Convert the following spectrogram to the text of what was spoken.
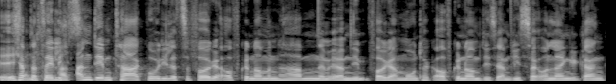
Ich habe tatsächlich verpasst. an dem Tag, wo wir die letzte Folge aufgenommen haben, wir haben die Folge am Montag aufgenommen, die ist ja am Dienstag online gegangen,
